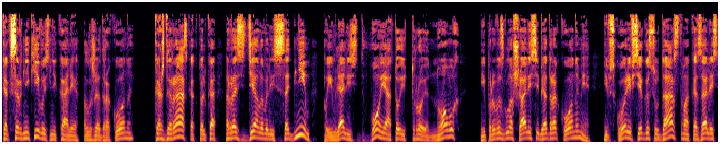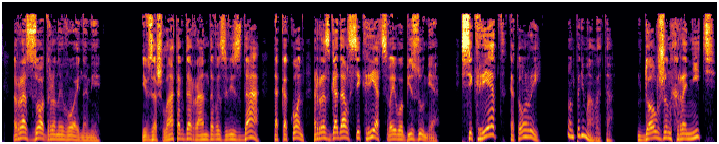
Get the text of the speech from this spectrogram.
Как сорняки возникали лжедраконы, Каждый раз, как только разделывались с одним, появлялись двое, а то и трое новых и провозглашали себя драконами, и вскоре все государства оказались разодраны войнами. И взошла тогда Рандова звезда, так как он разгадал секрет своего безумия. Секрет, который, он понимал это, должен хранить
